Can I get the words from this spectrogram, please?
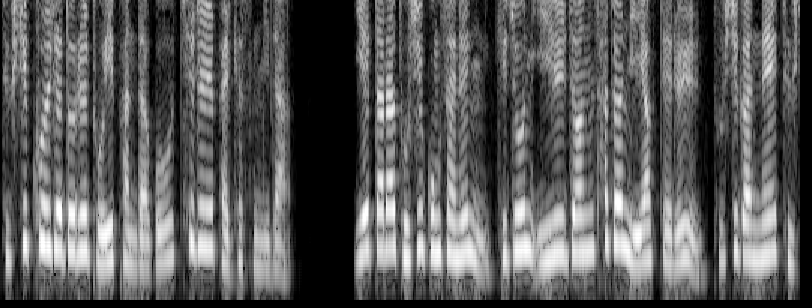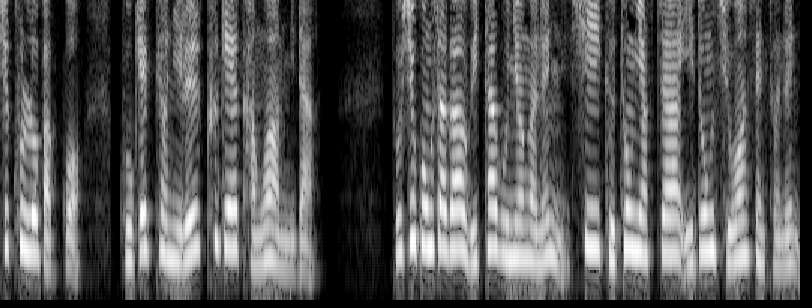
즉시콜 제도를 도입한다고 7일 밝혔습니다. 이에 따라 도시공사는 기존 2일 전 사전 예약제를 2시간 내 즉시콜로 바꿔 고객 편의를 크게 강화합니다. 도시공사가 위탁 운영하는 시 교통약자 이동지원센터는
